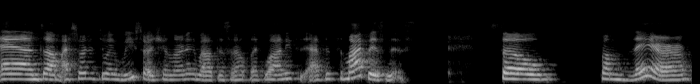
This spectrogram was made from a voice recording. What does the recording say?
And um, I started doing research and learning about this. And I was like, well, I need to add this to my business. So from there,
